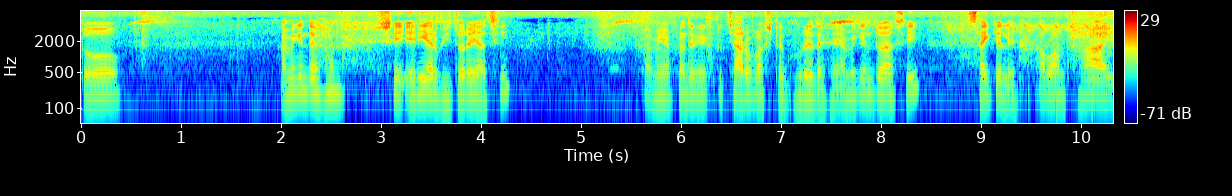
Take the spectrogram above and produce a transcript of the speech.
তো আমি কিন্তু এখন সেই এরিয়ার ভিতরেই আছি। আমি আপনাদেরকে একটু চারোপাশটা ঘুরে দেখাই। আমি কিন্তু আছি সাইকেলে আর ওয়ান ফাইভ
